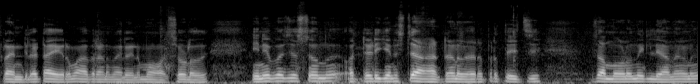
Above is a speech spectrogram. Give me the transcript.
ഫ്രണ്ടിലെ ടയർ മാത്രമാണ് നിലവിൽ മോശമുള്ളത്. ഇനിയിപ്പോൾ ജസ്റ്റ് ഒന്ന് ഒറ്റയടിക്കാൻ സ്റ്റാർട്ടാണ് വേറെ പ്രത്യേകിച്ച് സംഭവങ്ങളൊന്നും ഇല്ല എന്നാണ്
